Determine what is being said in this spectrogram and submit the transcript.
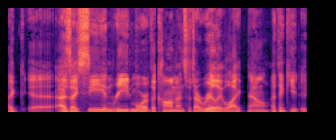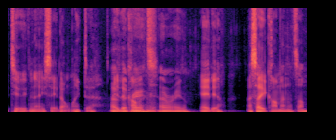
like uh, as I see and read more of the comments, which I really like now, I think you do too, even though you say you don't like to read the comments. I don't read them. Yeah, you do. I saw you comment on some.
